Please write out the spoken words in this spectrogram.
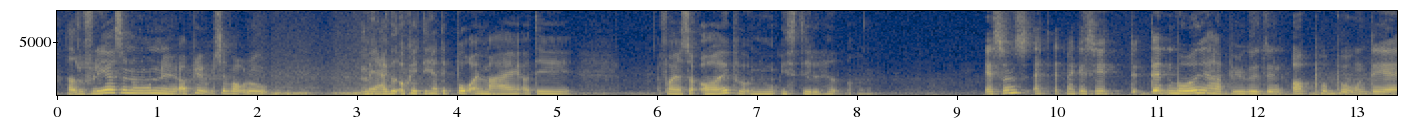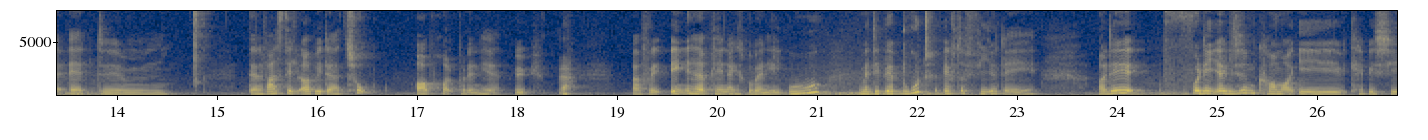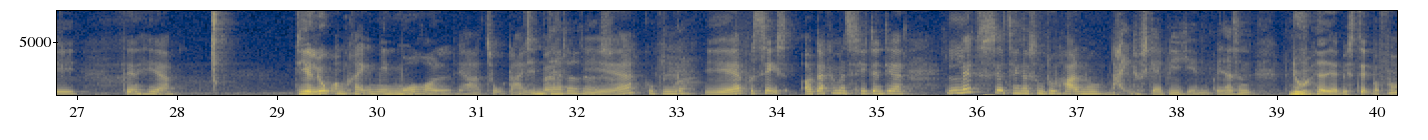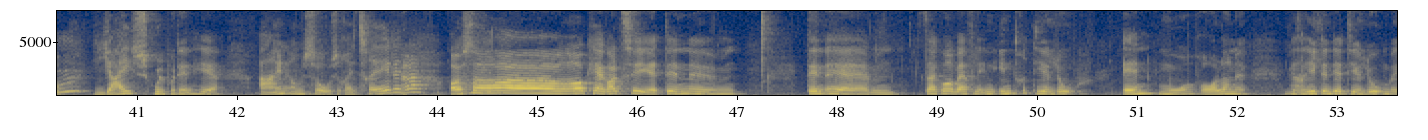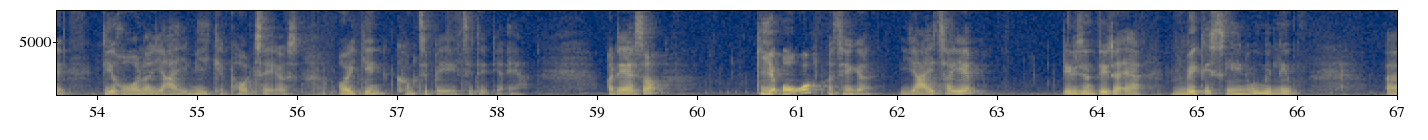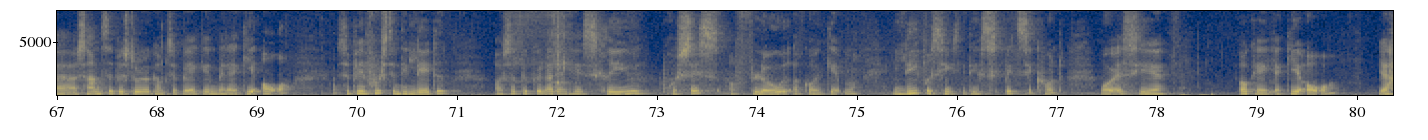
Havde du flere sådan nogle øh, oplevelser, hvor du mærkede, okay, det her det bor i mig, og det får jeg så øje på nu i stillheden? Jeg synes, at, at man kan sige, at den måde, jeg har bygget den op på bogen, det er, at øhm, den er faktisk delt op i, at der er to ophold på den her ø. Ja. Og for, egentlig havde jeg planlagt, at det skulle være en hel uge, men det bliver brudt efter fire dage. Og det er, fordi jeg ligesom kommer i, kan vi sige, den her dialog omkring min morrolle. Jeg har to dejlige Din børn. datter, der ja. kunne bruge dig. Ja, præcis. Og der kan man sige, den der lidt, jeg tænker, som du har nu, nej, du skal blive hjemme. Og jeg havde sådan, nu havde jeg bestemt mig for, mm. jeg skulle på den her egenomsorgsretræte. Ja. Og så og kan jeg godt se, at den, øh, den øh, der går i hvert fald en indre dialog an mor-rollerne. Ja. Altså hele den der dialog med de roller, jeg, vi kan påtage os, og igen komme tilbage til den, jeg er. Og da jeg så giver over og tænker, jeg tager hjem, det er ligesom det, der er vigtigst lige nu i mit liv, øh, og samtidig beslutter jeg at komme tilbage igen, men da jeg giver over, så bliver jeg fuldstændig lettet, og så begynder den her skriveproces og flowet at gå igennem mig, lige præcis i det splitsekund, hvor jeg siger, okay, jeg giver over, jeg,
